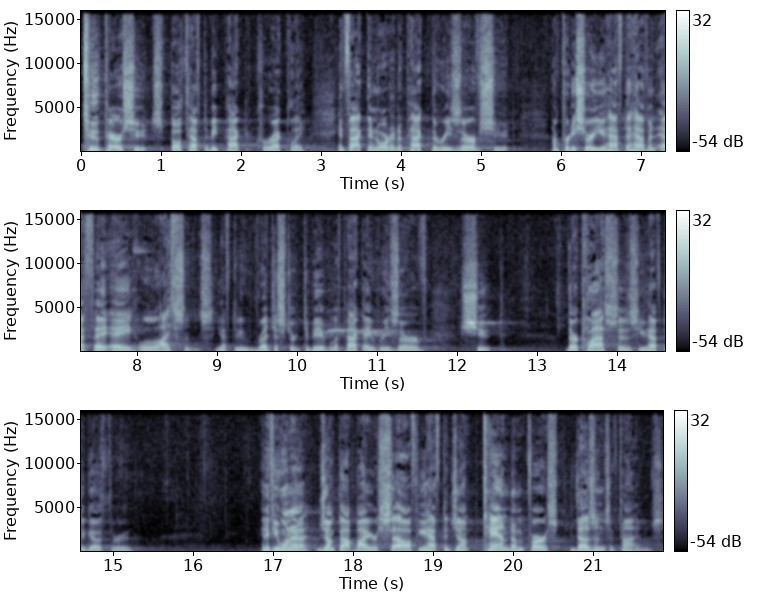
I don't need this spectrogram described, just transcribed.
two parachutes, both have to be packed correctly. In fact, in order to pack the reserve chute, I'm pretty sure you have to have an FAA license. You have to be registered to be able to pack a reserve chute. There are classes you have to go through. And if you want to jump out by yourself, you have to jump tandem first dozens of times.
